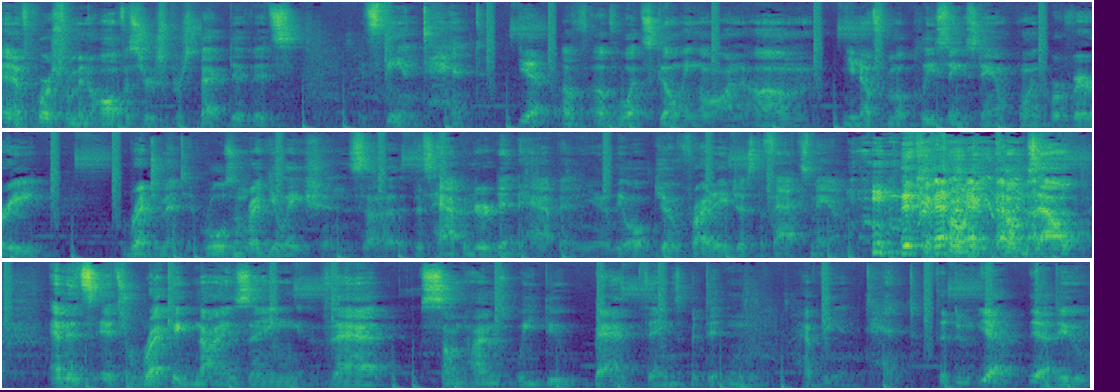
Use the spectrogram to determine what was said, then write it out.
and of course from an officer's perspective it's it's the intent Yeah. of, of what's going on. Um, you know, from a policing standpoint, we're very regimented, rules and regulations. Uh, this happened or didn't happen. You know, the old Joe Friday, just the facts man component comes out, and it's it's recognizing that sometimes we do bad things, but didn't have the intent To do, yeah, yeah. to do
